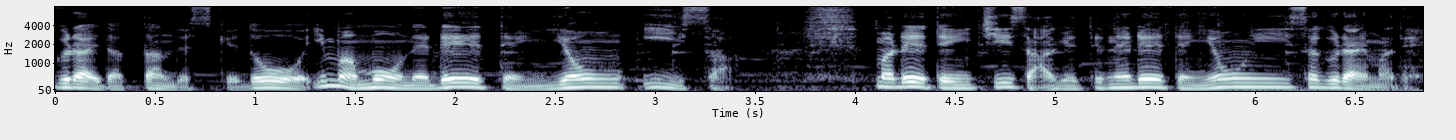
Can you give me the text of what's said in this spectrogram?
ぐらいだったんですけど今もうね0.4イーサまあ、0.1イーサ上げてね0.4イーサぐらいまで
